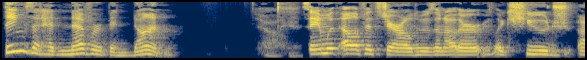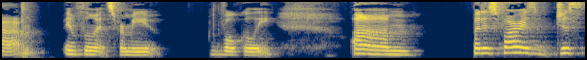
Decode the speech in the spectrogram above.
things that had never been done. Yeah. Same with Ella Fitzgerald, who's another like huge um, influence for me vocally. Um, but as far as just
